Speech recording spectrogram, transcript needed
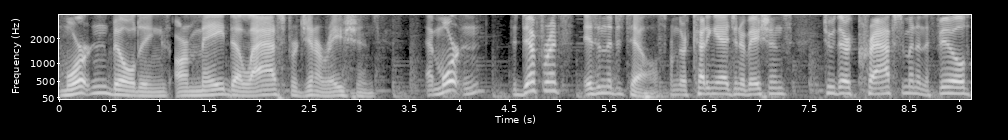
Morton buildings are made to last for generations. At Morton, the difference is in the details. From their cutting edge innovations to their craftsmen in the field,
